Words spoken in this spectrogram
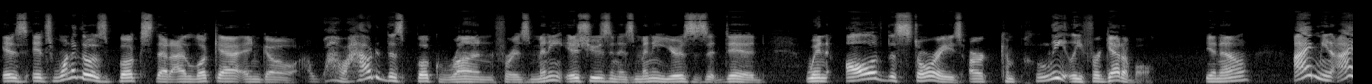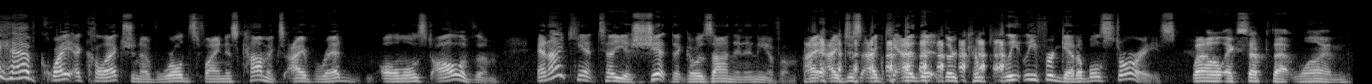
is it's one of those books that I look at and go, wow, how did this book run for as many issues and as many years as it did when all of the stories are completely forgettable? You know? I mean, I have quite a collection of World's Finest comics. I've read almost all of them. And I can't tell you shit that goes on in any of them. I, I just, I can't, I, they're- completely forgettable stories. Well, except that one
